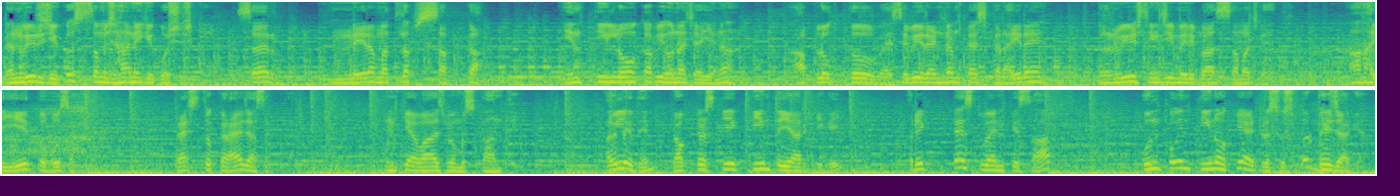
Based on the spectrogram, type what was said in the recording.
रणवीर जी को समझाने की कोशिश की। सर, मेरा मतलब सबका। इन तीन लोगों का भी होना चाहिए ना? आप लोग तो वैसे भी रैंडम टेस्ट करा ही रहे हैं। रणवीर सिंह जी मेरी बात समझ गए थे। हाँ ये तो हो सकता है। टेस्ट तो कराया जा सकता है। उनकी आवाज़ में मुस्कान थी। अगले दिन डॉक्टर्स की एक टीम तैयार की गई और एक टेस्ट वैन के साथ उनको इन तीनों के एड्रेसेस पर भेजा गया।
